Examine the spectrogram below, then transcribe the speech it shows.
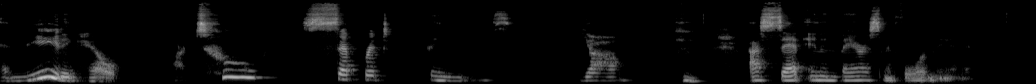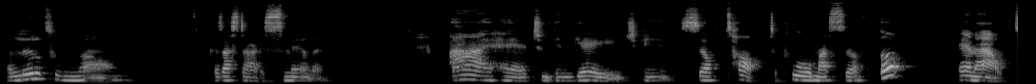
and needing help are two separate things. Y'all, hmm. I sat in embarrassment for a minute, a little too long, because I started smelling. I had to engage in self talk to pull myself up and out.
